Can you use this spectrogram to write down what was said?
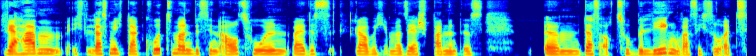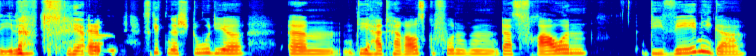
wir haben, ich lasse mich da kurz mal ein bisschen ausholen, weil das, glaube ich, immer sehr spannend ist, ähm, das auch zu belegen, was ich so erzähle. Ja. Ähm, es gibt eine Studie, ähm, die hat herausgefunden, dass Frauen, die weniger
